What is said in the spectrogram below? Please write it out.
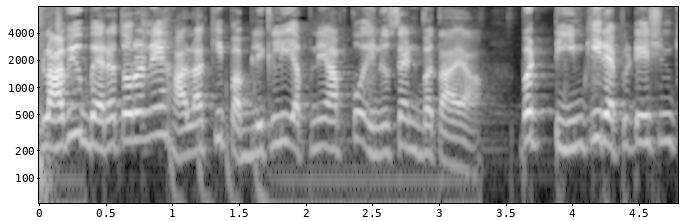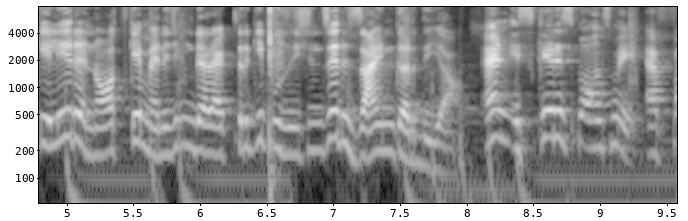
फ्लावियो बेरेतोरो ने हालाँकि पब्लिकली अपने आप को इनोसेंट बताया। बट टीम की रेपुटेशन के लिए रेनॉथ के मैनेजिंग डायरेक्टर की पोजीशन से रिजाइन कर दिया. एंड इसके रिस्पॉन्स में एफ़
